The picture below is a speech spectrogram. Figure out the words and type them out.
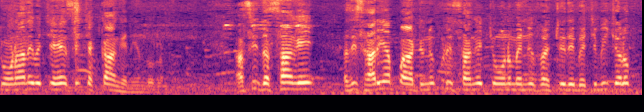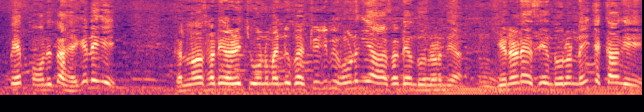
ਚੋਣਾਂ ਦੇ ਵਿੱਚ ਇਹ ਅਸੀਂ ਚੱਕਾਂਗੇ ਨਹੀਂ ਅੰਦੋਲਨ। ਅਸੀਂ ਦੱਸਾਂਗੇ ਅਸੀਂ ਸਾਰੀਆਂ ਪਾਰਟੀਆਂ ਨੂੰ ਘੜੀਸਾਂਗੇ ਚੋਣ ਮੈਨੀਫੈਸਟੋ ਦੇ ਵਿੱਚ ਵੀ ਚਲੋ ਪਾਉਂਦੇ ਤਾਂ ਹੈਗੇ ਨੇਗੇ। ਗੱਲਾਂ ਸਾਡੇ ਸਾਡੇ ਚੋਣ ਮੈਨੀਫੈਸਟੋ 'ਚ ਵੀ ਹੋਣਗੀਆਂ ਆ ਸਾਡੇ ਅੰਦੋਲਨ ਦੀਆਂ। ਜਿਨ੍ਹਾਂ ਨੇ ਅਸੀਂ ਅੰਦੋਲਨ ਨਹੀਂ ਚੱਕਾਂਗੇ,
